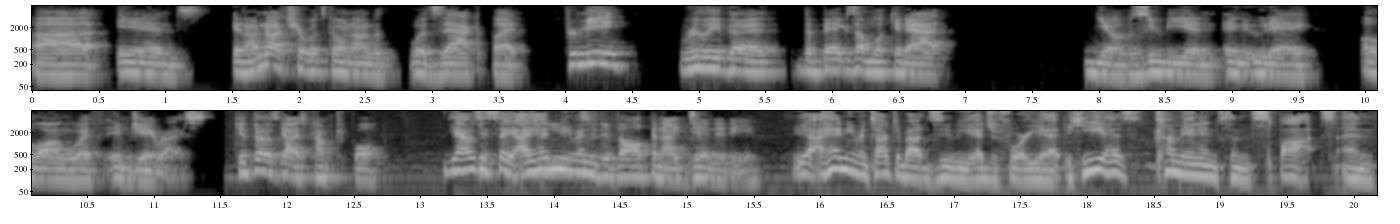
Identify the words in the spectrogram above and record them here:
uh, and and I'm not sure what's going on with with Zach, but for me, really the the bigs I'm looking at, you know, Zuby and, and Udeh along with MJ Rice. Get those guys comfortable. Yeah, I was gonna say I hadn't even to develop an identity. Yeah, I hadn't even talked about Zuby Ejiofor yet. He has come in in some spots and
